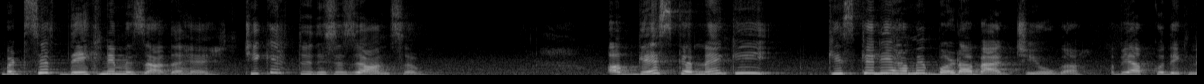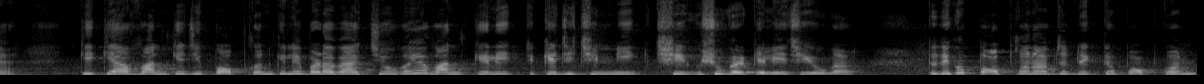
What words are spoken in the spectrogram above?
बट सिर्फ़ देखने में ज़्यादा है ठीक है? तो दिस इज़ द आंसर अब गेस करना है कि किसके लिए हमें बड़ा बैग चाहिए होगा? अभी आपको देखना है कि क्या वन के जी पॉपकॉर्न के लिए बड़ा बैग चाहिए होगा या वन के लिए के जी चीनी शुगर के लिए चाहिए होगा? तो देखो पॉपकॉर्न आप जब देखते हो पॉपकॉर्न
